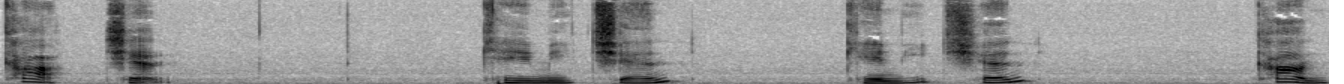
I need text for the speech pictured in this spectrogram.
Ka, chen. Kemi chen. Kenny chen. Kan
